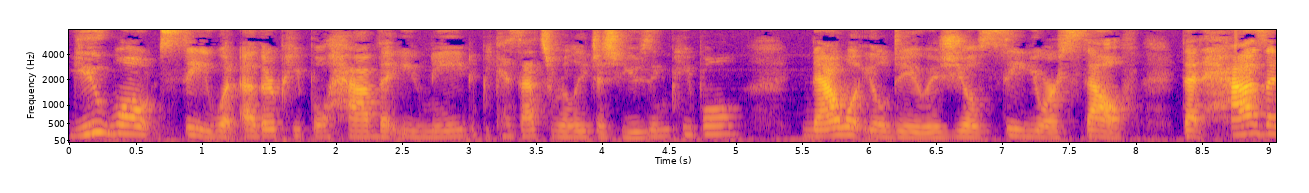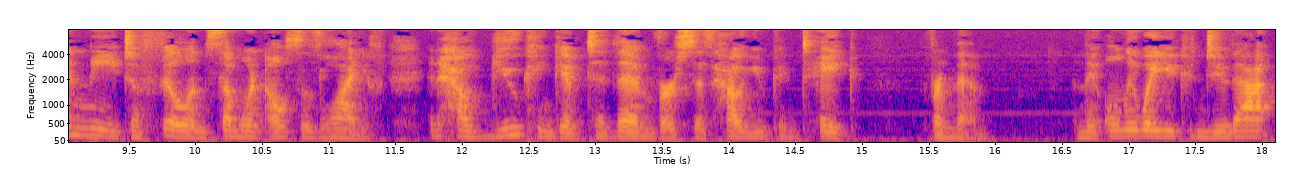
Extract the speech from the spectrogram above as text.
you won't see what other people have that you need because that's really just using people. Now, what you'll do is you'll see yourself that has a need to fill in someone else's life and how you can give to them versus how you can take from them. And the only way you can do that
